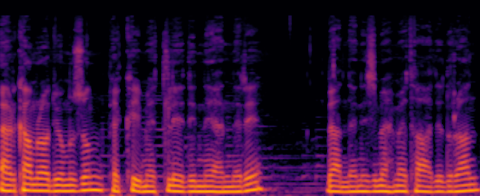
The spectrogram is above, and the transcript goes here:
Erkam Radyomuzun pek kıymetli dinleyenleri, bendeniz Mehmet Hadi Duran,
